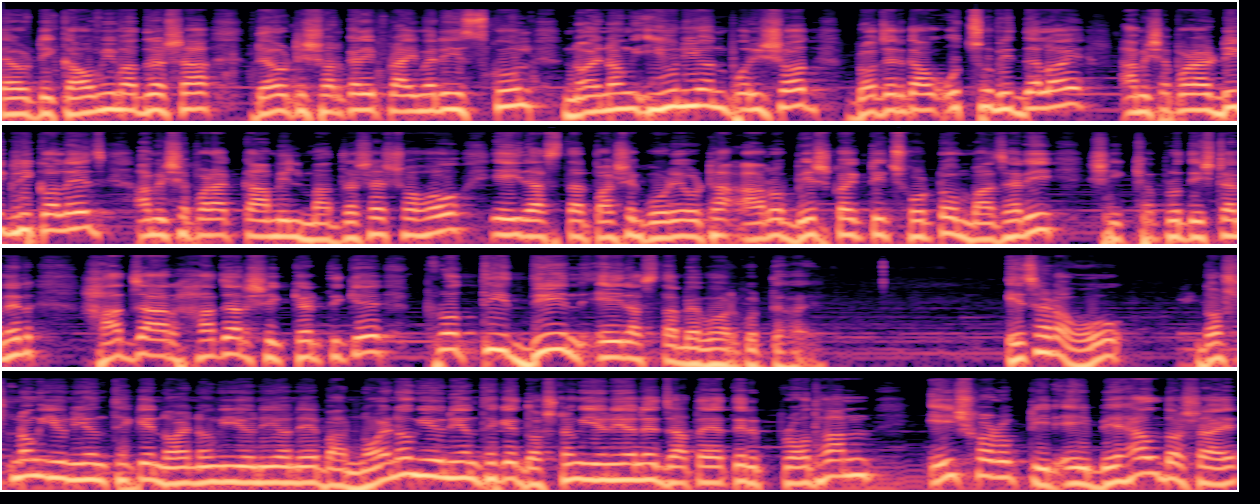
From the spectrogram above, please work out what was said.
দেওটি কাউমি মাদ্রাসা দেওটি সরকারি প্রাইমারি স্কুল নয় নং ইউনিয়ন পরিষদ, ব্রজেরগাঁও উচ্চ বিদ্যালয়, আমিষাপাড়া ডিগ্রি কলেজ, আমিষাপাড়া কামিল মাদ্রাসা সহ এই রাস্তার পাশে গড়ে ওঠা আরও বেশ কয়েকটি ছোট মাঝারি শিক্ষা প্রতিষ্ঠানের হাজার হাজার শিক্ষার্থীকে প্রতিদিন এই রাস্তা ব্যবহার করতে হয়। এছাড়াও দশ নং ইউনিয়ন থেকে নয় নং ইউনিয়নে বা নয় নং ইউনিয়ন থেকে দশ নং ইউনিয়নে যাতায়াতের প্রধান এই সড়কটির এই বেহাল দশায়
